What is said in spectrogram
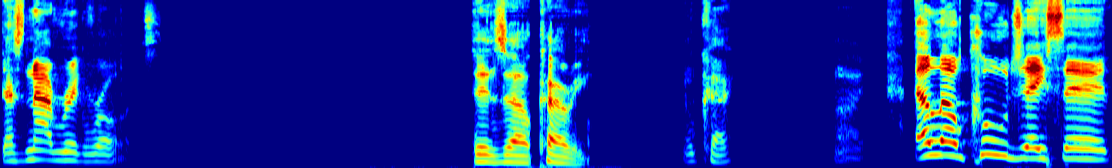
That's not Rick Ross. Denzel Curry. Okay. All right. LL Cool J said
